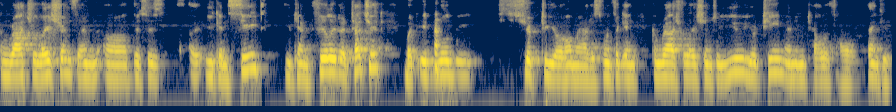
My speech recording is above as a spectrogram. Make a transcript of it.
Congratulations. And uh, this is, uh, you can see it, you can feel it or touch it, but it will be shipped to your home address. Once again, congratulations to you, your team, and Intel as a whole. Thank you.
